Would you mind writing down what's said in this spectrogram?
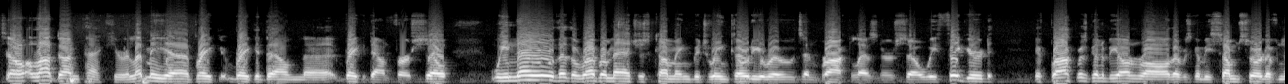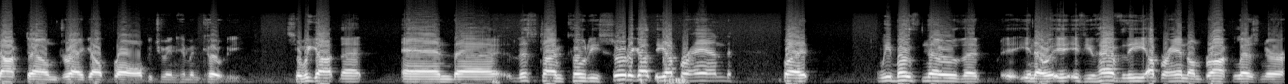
So a lot to unpack here. Let me uh, break break it down. Uh, break it down first. So we know that the rubber match is coming between Cody Rhodes and Brock Lesnar. So we figured if Brock was going to be on Raw, there was going to be some sort of knockdown, drag out brawl between him and Cody. So we got that, and uh, this time Cody sort of got the upper hand, but we both know that you know if you have the upper hand on Brock Lesnar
